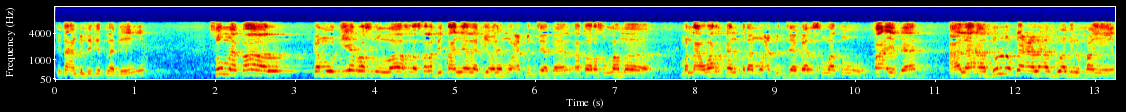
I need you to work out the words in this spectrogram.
Kita ambil dikit lagi. Summa qal, kemudian Rasulullah SAW ditanya lagi oleh Mu'ad bin Jabal atau Rasulullah menawarkan kepada Mu'ad bin Jabal suatu faedah, ala adulluka ala abwabil khair?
